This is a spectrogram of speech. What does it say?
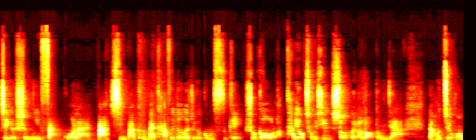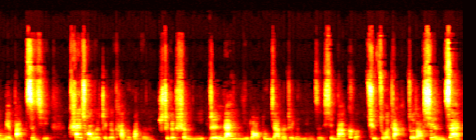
这个生意反过来把星巴克卖咖啡豆的这个公司给收购了，他又重新收回了老东家，然后最后面把自己开创的这个咖啡馆的这个生意仍然以老东家的这个名字星巴克去做大，做到现在，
